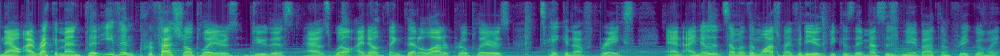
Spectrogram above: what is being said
Now, I recommend that even professional players do this as well. I don't think that a lot of pro players take enough breaks, and I know that some of them watch my videos because they message me about them frequently.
